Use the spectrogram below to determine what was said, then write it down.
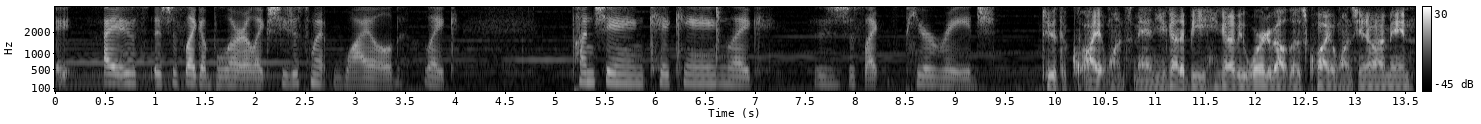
I, I it's, it's just like a blur. Like she just went wild. Like punching, kicking. Like it was just like pure rage. Dude, the quiet ones, man. You gotta be you gotta be worried about those quiet ones, you know what I mean?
